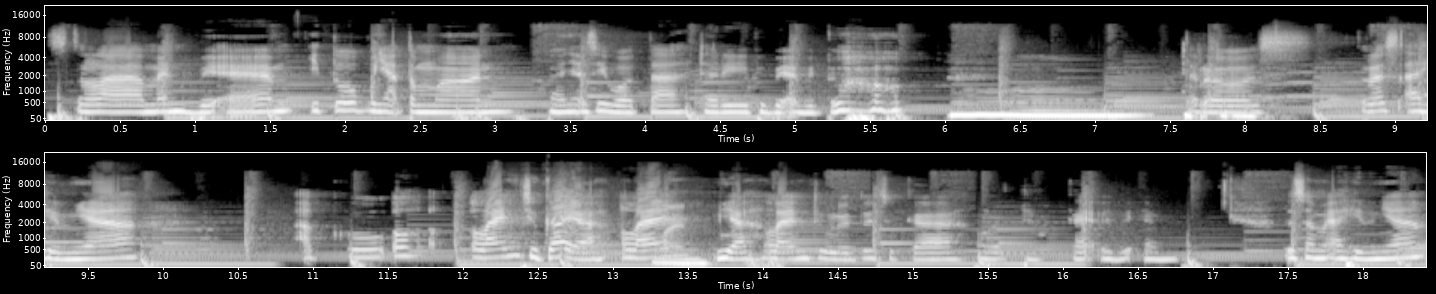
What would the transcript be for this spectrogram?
setelah main BBM itu punya teman banyak sih wota dari BBM itu. Oh. Terus terus akhirnya aku oh line juga ya line ya line dulu itu juga meledak kayak BBM. Terus sampai akhirnya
